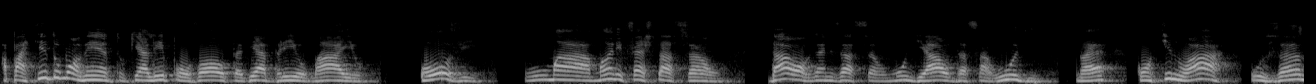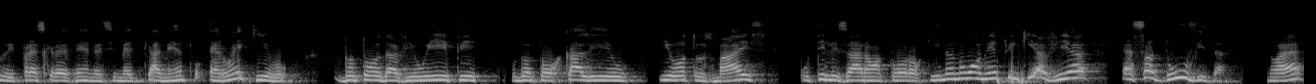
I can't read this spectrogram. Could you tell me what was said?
a partir do momento que ali por volta de abril, maio, houve uma manifestação da Organização Mundial da Saúde, não é? continuar usando e prescrevendo esse medicamento era um equívoco. O doutor Davi Wipe, o doutor Calil e outros mais utilizaram a cloroquina no momento em que havia essa dúvida, não é?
